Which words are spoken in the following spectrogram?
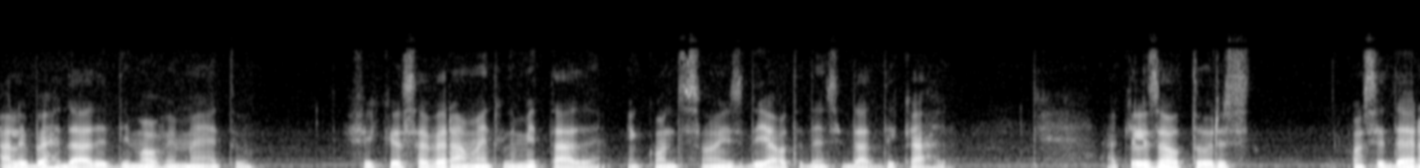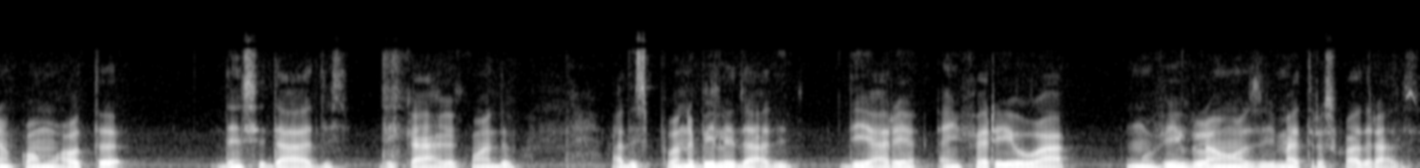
a liberdade de movimento fica severamente limitada em condições de alta densidade de carga. Aqueles autores consideram como alta densidades de carga quando a disponibilidade diária é inferior a 1,11 metros quadrados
